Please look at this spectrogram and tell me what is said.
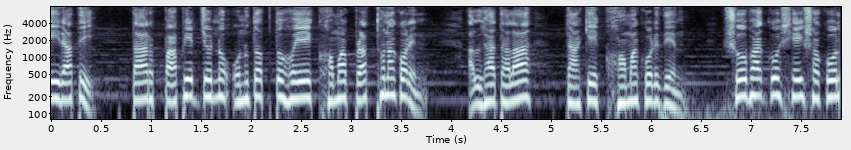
এই রাতে তার পাপের জন্য অনুতপ্ত হয়ে ক্ষমা প্রার্থনা করেন, আল্লাহ তালা তাকে ক্ষমা করে দেন। সৌভাগ্য সেই সকল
